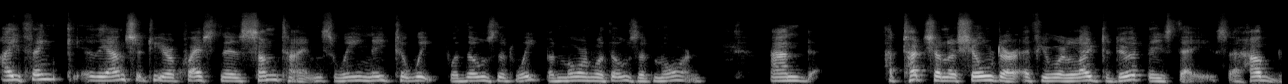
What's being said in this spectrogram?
I think the answer to your question is sometimes we need to weep with those that weep and mourn with those that mourn. And a touch on a shoulder, if you were allowed to do it these days, a hug,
